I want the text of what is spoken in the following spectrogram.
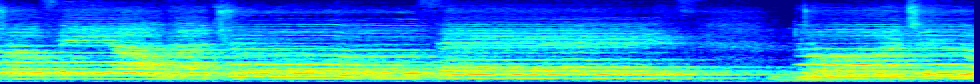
trophy of the true faith, door to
